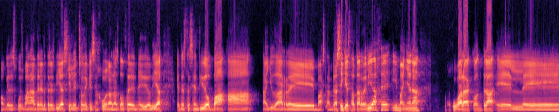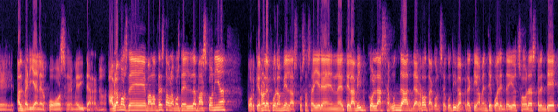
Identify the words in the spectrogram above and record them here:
aunque después van a tener tres días y el hecho de que se juega a las 12 del mediodía, en este sentido, va a ayudar bastante. Así que esta tarde viaje y mañana jugará contra el Almería en el Juegos Mediterráneo. Hablamos de baloncesto, hablamos del Basconia porque no le fueron bien las cosas ayer en Tel Aviv con la segunda derrota consecutiva, prácticamente 48 horas frente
